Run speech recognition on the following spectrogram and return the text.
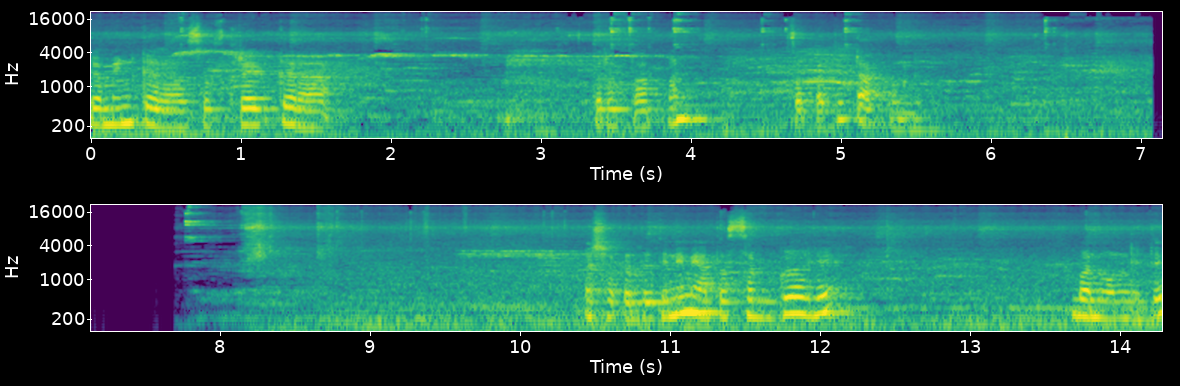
कमेंट करा सबस्क्राईब करा. तर आता आपण चपाती टाकून घेऊ. अशा पद्धतीने मी आता सगळं हे बनवून घेते.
